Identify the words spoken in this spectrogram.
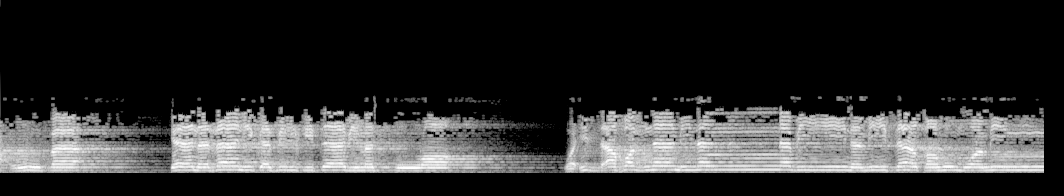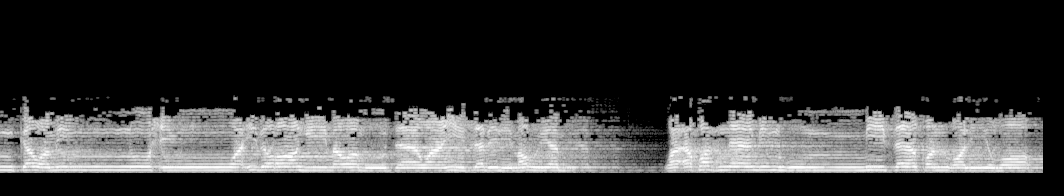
معروفا. كان ذلك في الكتاب مسكورا وإذ أخذنا من النبيين ميثاقهم ومنك ومن نوح وإبراهيم وموسى وعيسى بن مريم. وأخذنا منهم ميثاقا غليظا.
